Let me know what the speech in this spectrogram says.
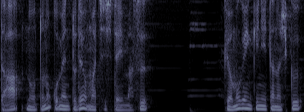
ター、ノートのコメントでお待ちしています。今日も元気に楽しく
